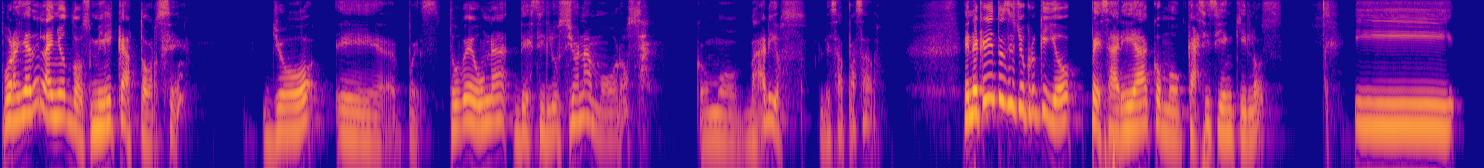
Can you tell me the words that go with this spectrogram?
Por allá del año 2014, yo eh, pues tuve una desilusión amorosa, como varios les ha pasado. En aquel entonces yo creo que yo pesaría como casi 100 kilos y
